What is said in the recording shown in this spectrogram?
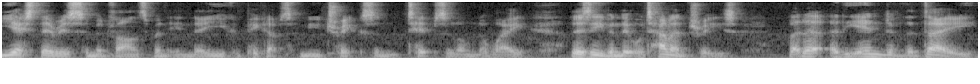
Yes, there is some advancement in there. You can pick up some new tricks and tips along the way. There's even little talent trees. But at, at the end of the day,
